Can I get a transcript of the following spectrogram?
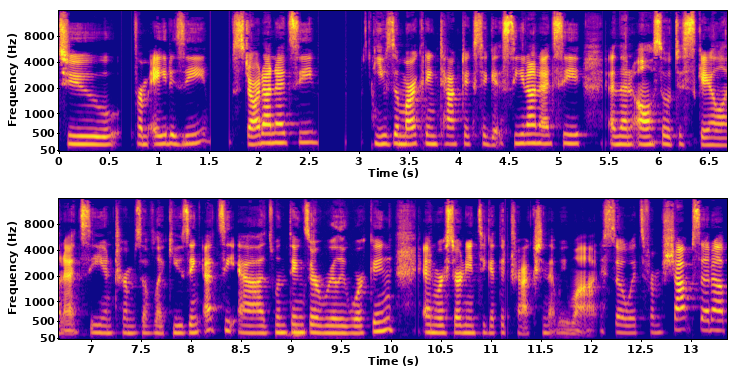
to from A to Z start on Etsy, use the marketing tactics to get seen on Etsy and then also to scale on Etsy in terms of like using Etsy ads when things are really working and we're starting to get the traction that we want. So it's from shop setup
